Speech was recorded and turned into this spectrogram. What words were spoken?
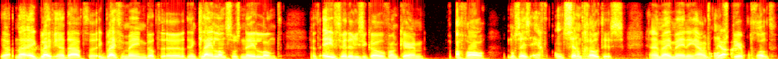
Ja, nou, ik blijf inderdaad, uh, ik blijf ermee dat, uh, dat in een klein land zoals Nederland het eventuele risico van kernafval nog steeds echt ontzettend groot is. En in mijn mening eigenlijk onaccepteerbaar ja. groot.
